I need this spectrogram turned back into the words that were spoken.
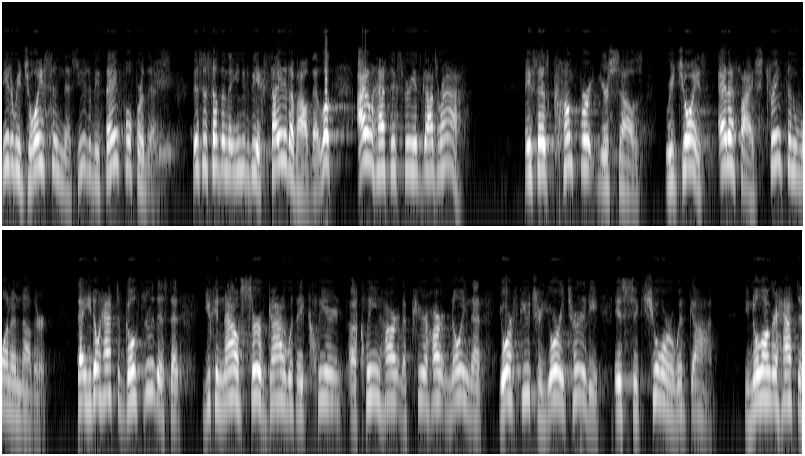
You need to rejoice in this. You need to be thankful for this. This is something that you need to be excited about. That, look, I don't have to experience God's wrath. he says, comfort yourselves Rejoice, edify, strengthen one another. That you don't have to go through this, that you can now serve God with a clear, a clean heart and a pure heart, knowing that your future, your eternity is secure with God. You no longer have to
